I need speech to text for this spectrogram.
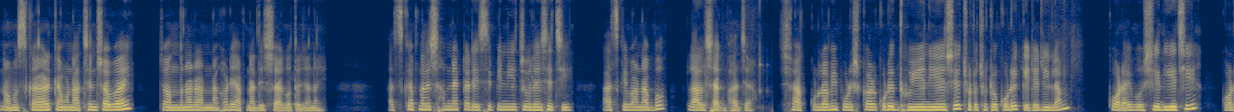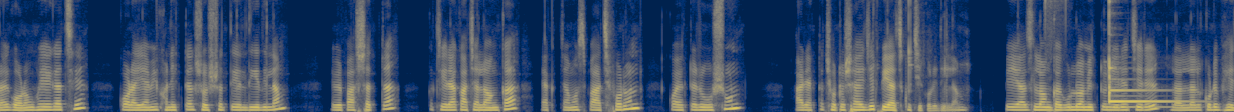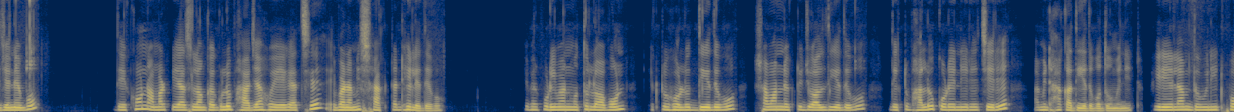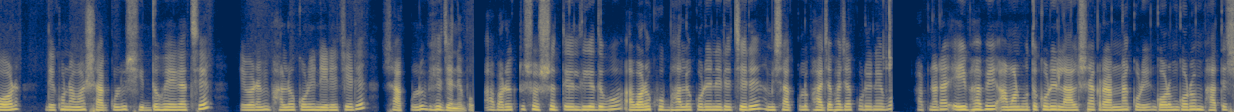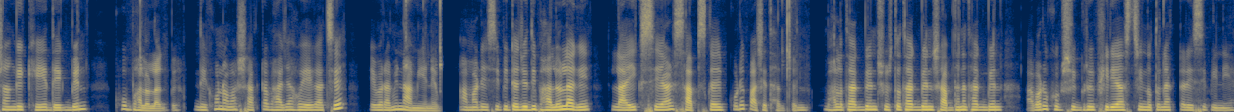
নমস্কার, কেমন আছেন সবাই? চন্দনা রান্নাঘরে আপনাদের স্বাগত জানাই। আজকে আপনাদের সামনে একটা রেসিপি নিয়ে চলে এসেছি। আজকে বানাবো লাল শাক ভাজা। শাকগুলো আমি পরিষ্কার করে ধুয়ে নিয়ে এসে ছোট ছোট করে কেটে নিলাম। কড়াই বসিয়ে দিয়েছি। কড়াই গরম হয়ে গেছে। কড়াইয়ে আমি খানিকটা সর্ষের তেল দিয়ে দিলাম। এবার পাঁচ সাতটা চেরা কাঁচা লঙ্কা, এক চামচ পাঁচফোড়ন, কয়েকটা রসুন আর একটা ছোট সাইজের পেঁয়াজ কুচি করে দিলাম। পেঁয়াজ লঙ্কাগুলো আমি একটু নেড়ে চেড়ে লাল লাল করে ভেজে নেব। দেখুন আমার পেঁয়াজ লঙ্কাগুলো ভাজা হয়ে গেছে, এবার আমি শাকটা ঢেলে দেব। এবার পরিমাণ মতো লবণ, একটু হলুদ দিয়ে দেব, সামান্য একটু জল দিয়ে দেব একটু ভালো করে নেড়ে চেড়ে আমি ঢাকা দিয়ে দেবো দু মিনিট। ফিরে এলাম দু মিনিট পর, দেখুন আমার শাকগুলো সিদ্ধ হয়ে গেছে, এবার আমি ভালো করে নেড়ে চেড়ে শাকগুলো ভেজে নেব। আবারও একটু সর্ষের তেল দিয়ে দেবো, আবারও খুব ভালো করে নেড়ে চেড়ে আমি শাকগুলো ভাজা ভাজা করে নেব। আপনারা এইভাবে আমার মতো করে লাল শাক রান্না করে গরম গরম ভাতের সঙ্গে খেয়ে দেখবেন, খুব ভালো লাগবে। দেখুন, আমার শাকটা ভাজা হয়ে গেছে, এবার আমি নামিয়ে নেব। আমার রেসিপিটা যদি ভালো লাগে, লাইক, শেয়ার, সাবস্ক্রাইব করে পাশে থাকবেন। ভালো থাকবেন, সুস্থ থাকবেন, সাবধানে থাকবেন। আবারও খুব শীঘ্রই ফিরে আসছি নতুন একটা রেসিপি নিয়ে।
